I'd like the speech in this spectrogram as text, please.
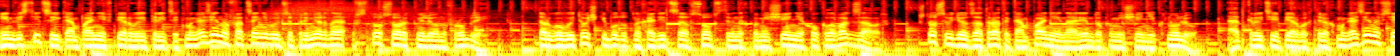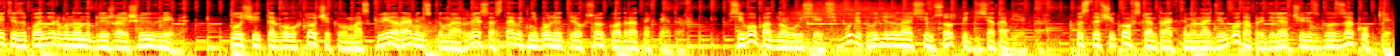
Инвестиции компании в первые 30 магазинов оцениваются примерно в 140 миллионов рублей. Торговые точки будут находиться в собственных помещениях около вокзалов, что сведет затраты компании на аренду помещений к нулю. Открытие первых трех магазинов сети запланировано на ближайшее время – Площадь торговых точек в Москве, Раменском и Орле составит не более 300 квадратных метров. Всего под новую сеть будет выделено 750 объектов. Поставщиков с контрактами на один год определят через госзакупки.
